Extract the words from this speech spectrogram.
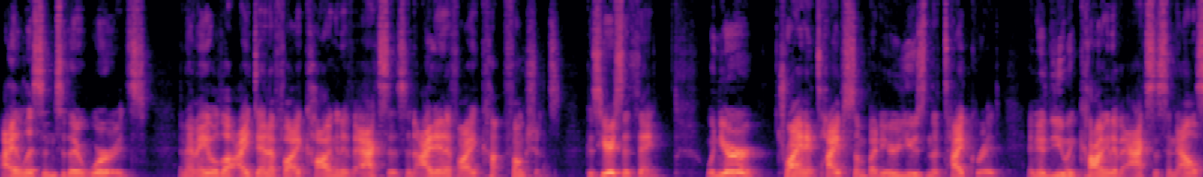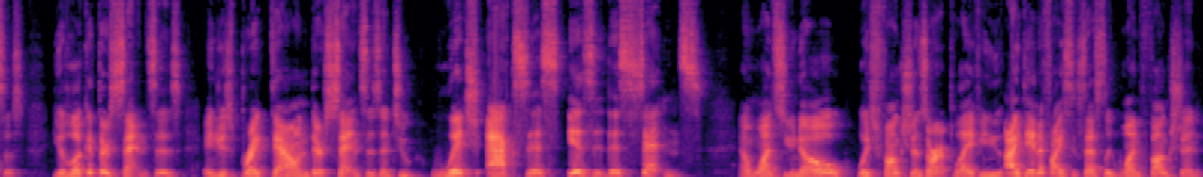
I listen to their words and I'm able to identify cognitive axis and identify co- functions. Because here's the thing when you're trying to type somebody, you're using the type grid, and you're doing cognitive axis analysis, you look at their sentences and you just break down their sentences into which axis is this sentence. And once you know which functions are at play, if you identify successfully one function,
